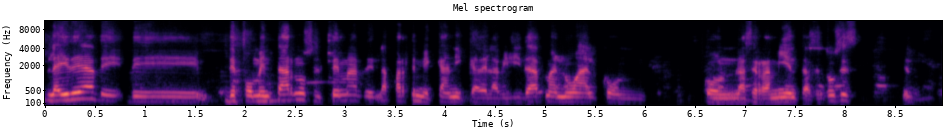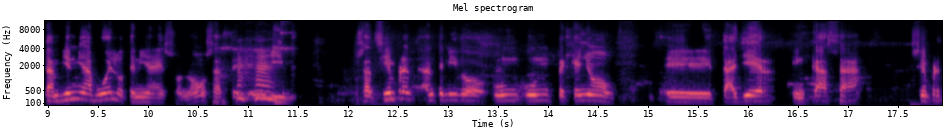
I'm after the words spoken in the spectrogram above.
la idea de, de, de, fomentarnos el tema de la parte mecánica, de la habilidad manual con, con las herramientas. Entonces, también mi abuelo tenía eso, ¿no? O sea, y, o sea siempre han tenido un, un pequeño eh, taller en casa, siempre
